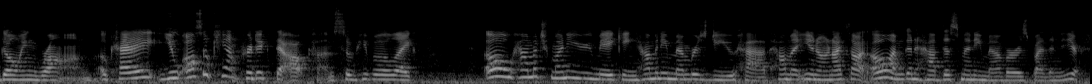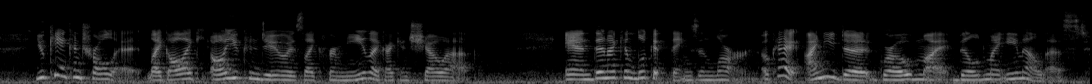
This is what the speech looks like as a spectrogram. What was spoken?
going wrong, okay? You also can't predict the outcomes. So people are like, oh, how much money are you making? How many members do you have? How much, you know, and I thought, oh, I'm going to have this many members by the end of the year you can't control it. Like all I all you can do is like for me, like I can show up. And then I can look at things and learn. Okay, I need to grow my build my email list.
